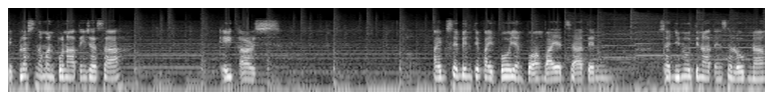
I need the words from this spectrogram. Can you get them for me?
I-plus naman po natin siya sa 8 hours. 575 po yan po ang bayad sa atin. Sa dinuti natin sa loob ng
